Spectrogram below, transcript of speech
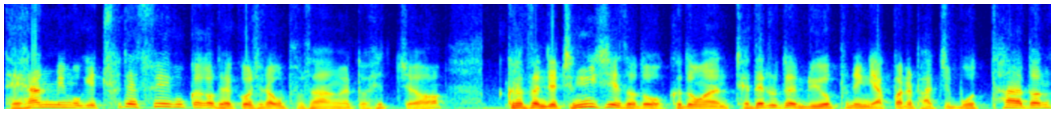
대한민국이 최대 수혜 국가가 될 것이라고 부상을 또 했죠. 그래서 이제 증시에서도 그동안 제대로 된 리오프닝 약발을 받지 못하던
